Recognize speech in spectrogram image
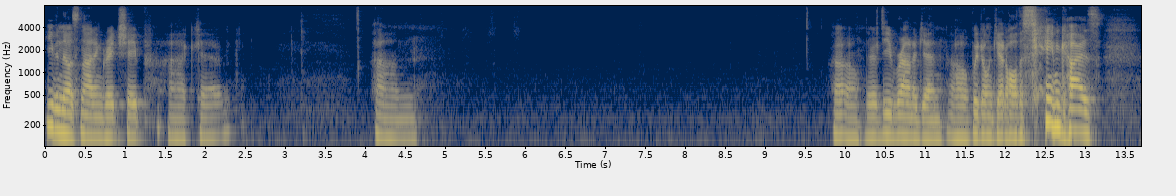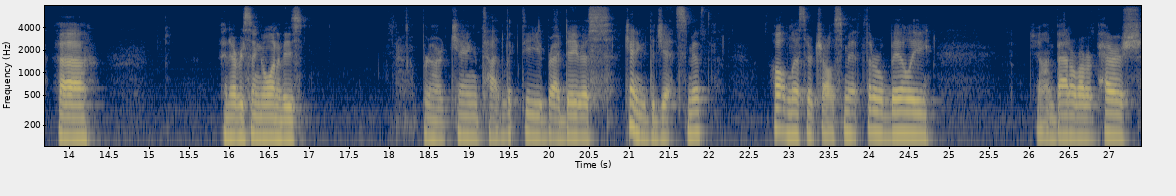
even though it's not in great shape, uh, um, Uh-oh, there's D Brown again. Oh, we don't get all the same guys uh, in every single one of these. Bernard King, Todd Lichti, Brad Davis, Kenny the Jet Smith, Alton Lister, Charles Smith, Thurl Bailey, John Battle, Robert Parish,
